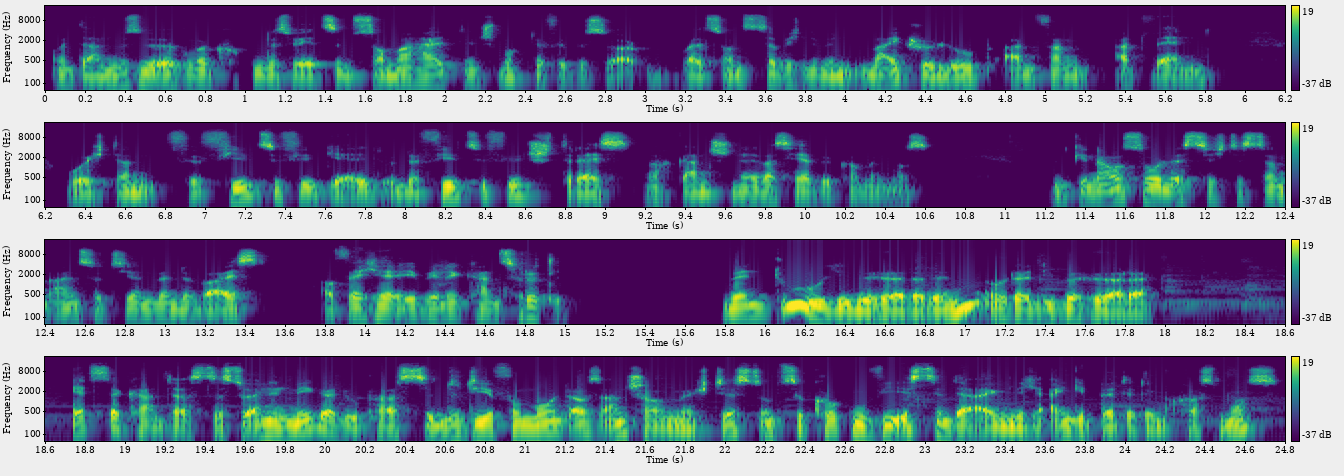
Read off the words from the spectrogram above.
Und dann müssen wir irgendwann gucken, dass wir jetzt im Sommer halt den Schmuck dafür besorgen. Weil sonst habe ich einen Microloop Anfang Advent, wo ich dann für viel zu viel Geld unter viel zu viel Stress noch ganz schnell was herbekommen muss. Und genau so lässt sich das dann einsortieren, wenn du weißt, auf welcher Ebene kann es rütteln. Wenn du, liebe Hörerin oder liebe Hörer, jetzt erkannt hast, dass du einen Megaloop hast, den du dir vom Mond aus anschauen möchtest, um zu gucken, wie ist denn der eigentlich eingebettet im Kosmos,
